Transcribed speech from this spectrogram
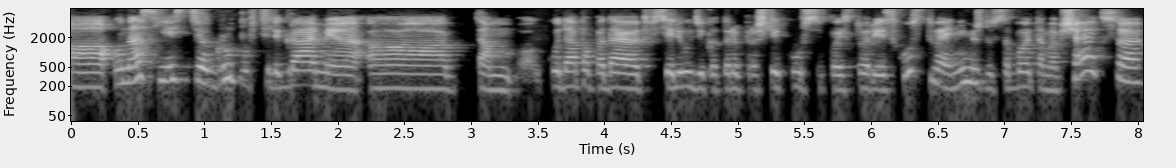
uh, у нас есть группа в Телеграме, uh, там, куда попадают все люди, которые прошли курсы по истории искусства, и они между собой там общаются,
